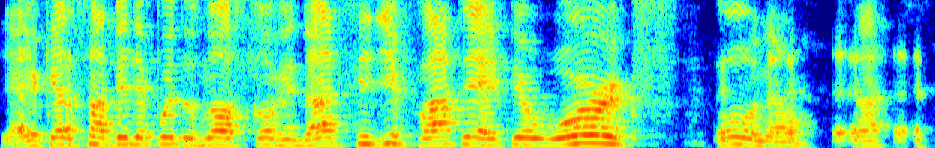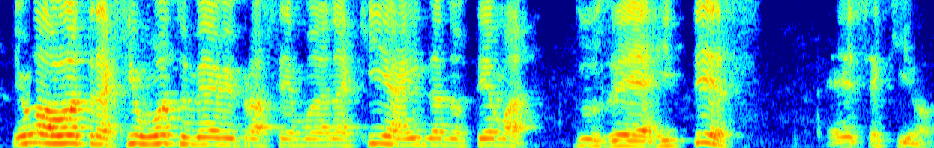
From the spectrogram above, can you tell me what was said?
e aí eu quero saber depois dos nossos convidados se de fato é RP Works ou não. Tá? E uma outra aqui, um outro meme para a semana aqui, ainda no tema dos ERPs é esse aqui, ó.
